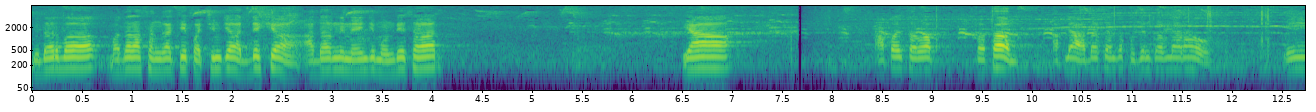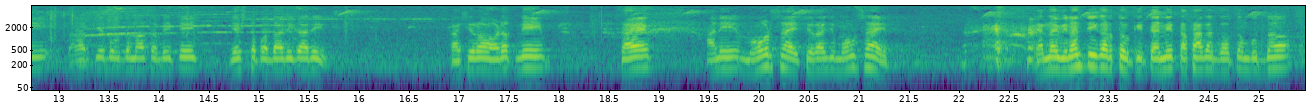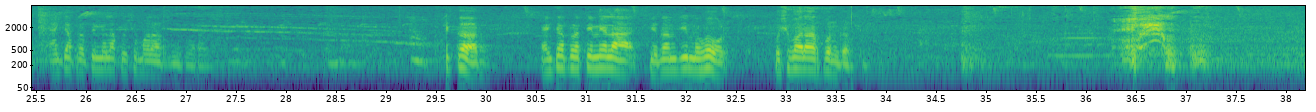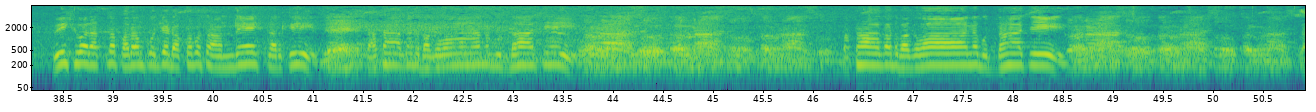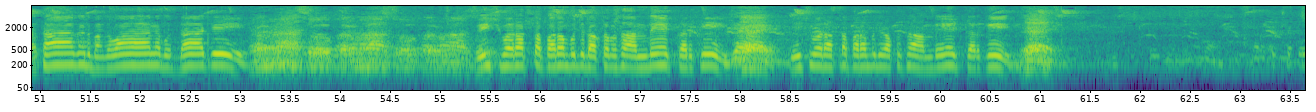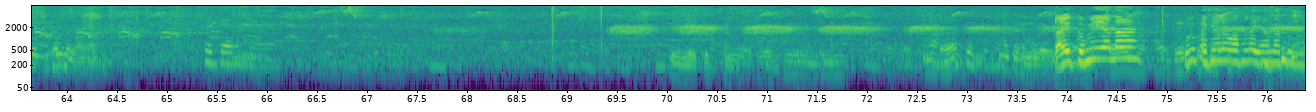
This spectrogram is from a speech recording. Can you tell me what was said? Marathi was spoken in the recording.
विदर्भ मतदारसंघाचे पश्चिमचे अध्यक्ष आदरणीय नयनजी मुंडे सर या आपण सर्वप्रथम आपल्या आदर्शांचं पूजन करणार आहोत. मी भारतीय बौद्ध महासभेचे ज्येष्ठ पदाधिकारी काशीराव अडकणे साहेब आणि मोहर साहेब शिराजी मोहर साहेब यांना विनंती करतो की त्यांनी तथागत गौतम बुद्ध यांच्या प्रतिमेला पुष्पमाला अर्पण करावी. आंबेडकर यांच्या प्रतिमेला श्रीरामजी मोहोळ पुष्पमाला अर्पण करतो विश्वरत्न परमपूज्य डॉक्टर बाबासाहेब आंबेडकर की तथागत भगवान बुद्धाची तथागत भगवान बुद्धाची तथागत भगवान बुद्धाची विश्वरत्न परमपूज्य डॉक्टर बाबासाहेब आंबेडकर की विश्वरत्न परमपूज्य डॉक्टर साहेब आंबेडकर की ताई तुम्ही या ना. तुम्ही कशाला वाचला या ना तुम्ही.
